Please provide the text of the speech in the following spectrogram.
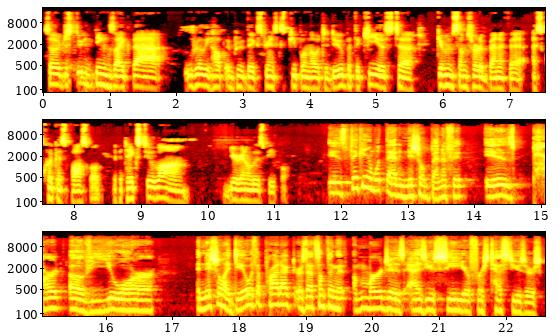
So just doing things like that really help improve the experience because people know what to do. But the key is to give them some sort of benefit as quick as possible. If it takes too long, you're going to lose people is thinking of what that initial benefit is part of your initial idea with a product, or is that something that emerges as you see your first test users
